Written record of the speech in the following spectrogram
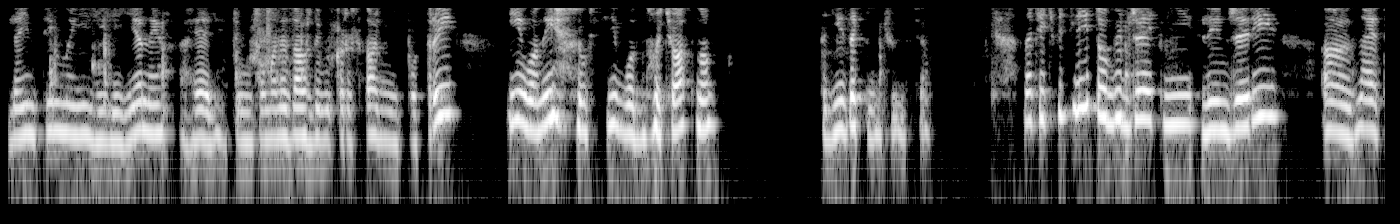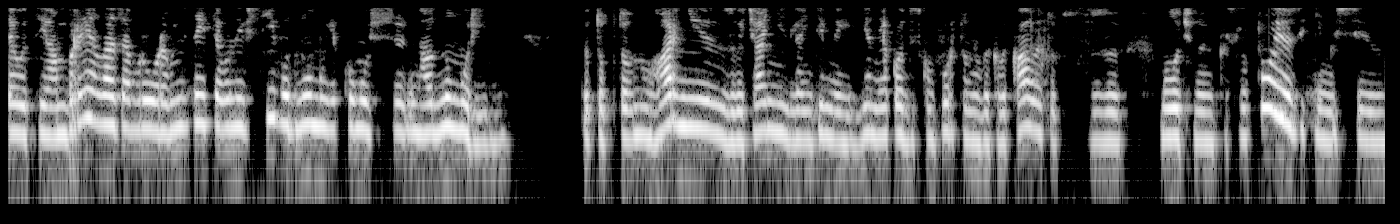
для інтимної гігієни гелі, тому що в мене завжди використанні по три, і вони всі одночасно тоді закінчуються. Значить, від літо бюджетні лінжері, е, знаєте, оці амбрела з Аврори, мені здається, вони всі в одному якомусь на одному рівні. Тобто, ну, гарні, звичайні для інтимної гігієни, ніякого дискомфорту не викликали. Тут з молочною кислотою, з якимись е,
